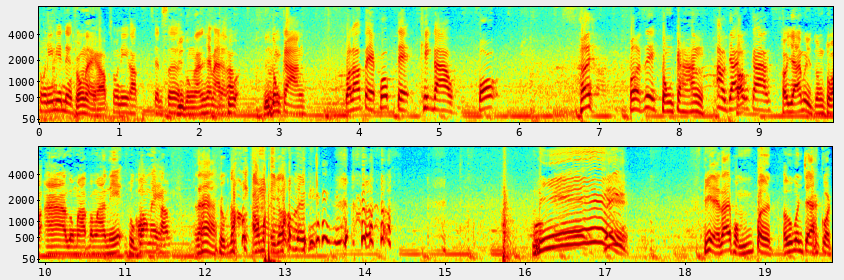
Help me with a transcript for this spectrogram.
ช่วงนี้นิดนึงช่วงไหนครับ ช่วงนี้ครับเซนเซอร์ อยู่ตรงนั้นใช่ไหมนะครับ ช่วงหรือตรงกลาง เวลาเตะปุ๊บเตะคลิกดาวน์โป๊ะเฮ้ย เปิดสิ ตรงกลางอ้าวย้ายตรงกลาง เขาย้ายมาอยู่ตรงตัว R ลงมาประมาณนี้ ถูกต้องไหมโอเคครับน่าถูกต้อง เอาใหม่อีกรอบหนึงนี่นี่ ที่ไหนได้ผมเปิดลูกกุญแจกด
